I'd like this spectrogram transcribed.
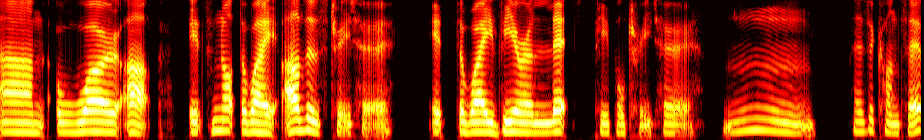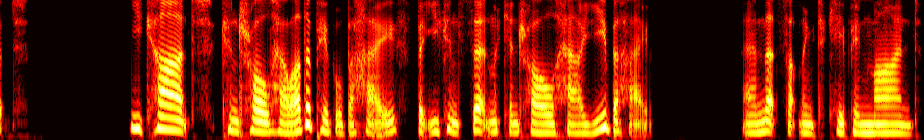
Um, woe up. It's not the way others treat her. It's the way Vera lets people treat her. Mmm, there's a concept. You can't control how other people behave, but you can certainly control how you behave. And that's something to keep in mind.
